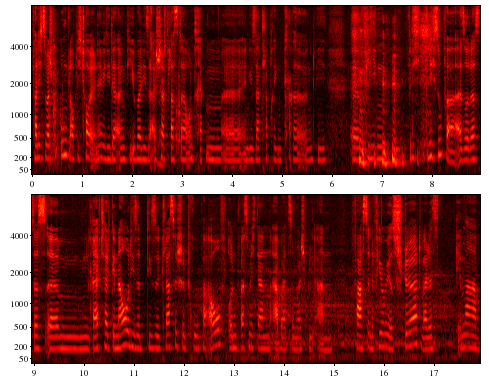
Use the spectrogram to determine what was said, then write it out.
fand ich zum Beispiel unglaublich toll, ne? wie die da irgendwie über diese Altstadtpflaster und Treppen äh, in dieser klapprigen Karre irgendwie äh, fliegen, finde ich, find ich super. Also das, das ähm, greift halt genau diese, diese klassische Trope auf und was mich dann aber zum Beispiel an Fast and the Furious stört, weil es immer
